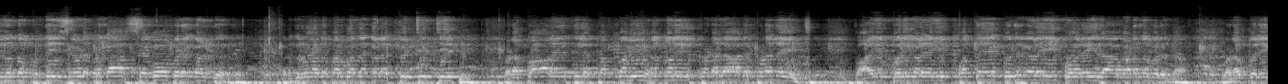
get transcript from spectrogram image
നിന്നും പ്രതീക്ഷയുടെ പ്രകാശഗോപുരങ്ങൾ തീർത്ത് പ്രതിരോധ പർവതങ്ങളെ പിച്ചിച്ചീന്തി പടപ്പാളയത്തിലെ പത്മവ്യൂഹങ്ങളിൽ പെടലാതെ പിടനയിച്ച് പായംപുലികളെയും പന്തയ കുതിരകളെയും പോലെ ഇതാ കടന്നു വരുന്ന വടംപലി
